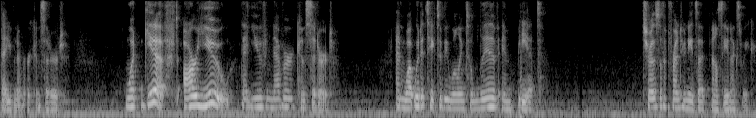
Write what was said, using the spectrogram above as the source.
that you've never considered? What gift are you that you've never considered? And what would it take to be willing to live and be it? Share this with a friend who needs it, and I'll see you next week.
